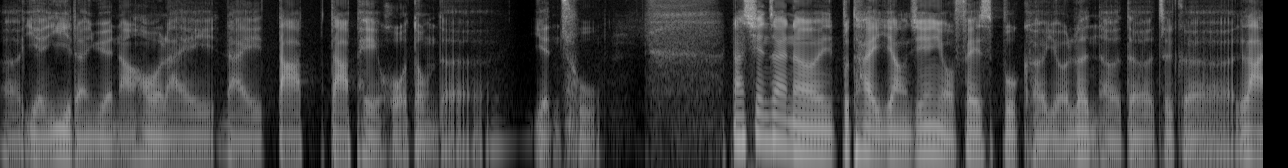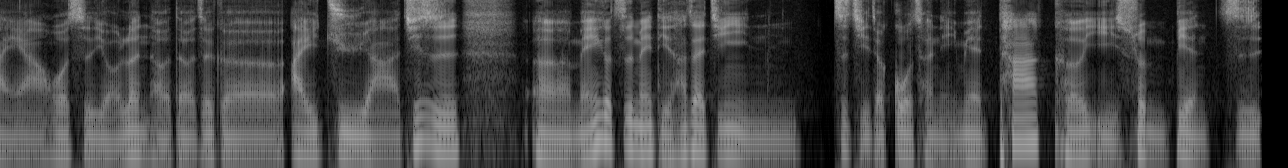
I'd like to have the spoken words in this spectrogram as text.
呃，演艺人员，然后来来搭搭配活动的演出。那现在呢不太一样，今天有 Facebook，有任何的这个 Line 啊，或是有任何的这个 IG 啊，其实呃每一个自媒体，它在经营自己的过程里面，它可以顺便直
